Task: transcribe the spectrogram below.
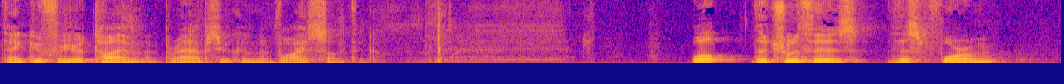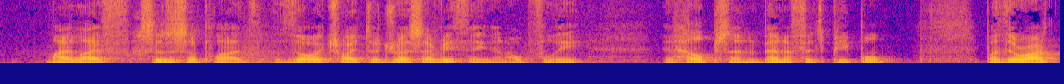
Thank you for your time, and perhaps you can advise something. Well, the truth is, this forum, my life, Chassidus applied, though I tried to address everything and hopefully it helps and benefits people, but there are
